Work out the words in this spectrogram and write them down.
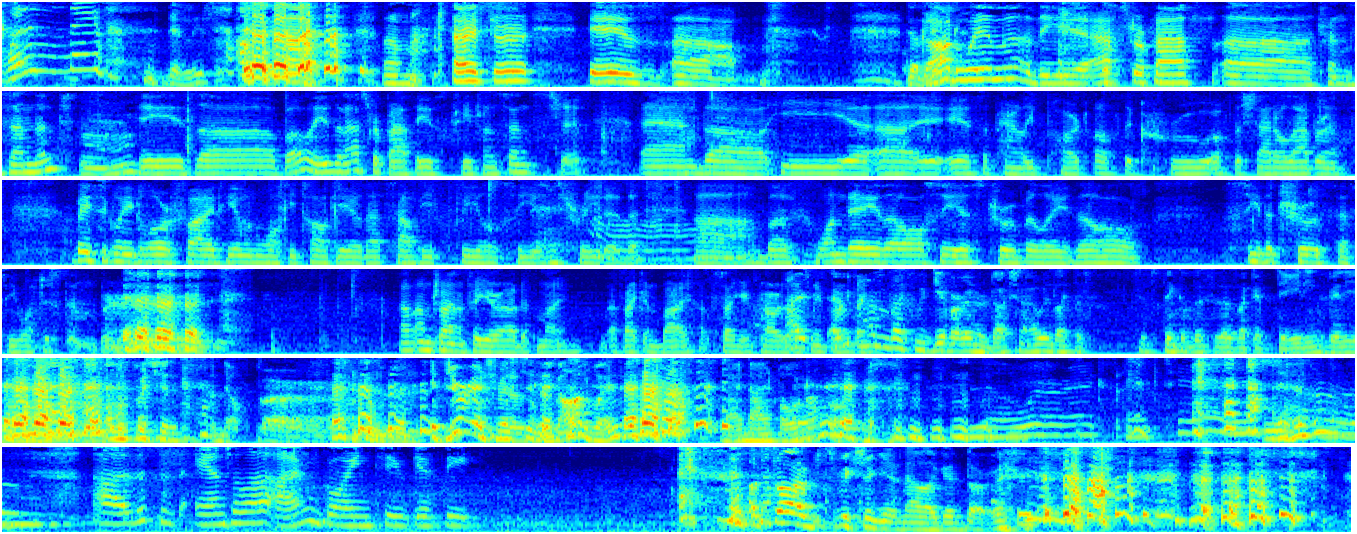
What is his name? delicious. Uh, uh, my character is um, Godwin, the astropath uh, transcendent. He's uh, well, he's an astropath. He's he transcends shit, and uh, he uh, is apparently part of the crew of the Shadow Labyrinth. Basically, a glorified human walkie-talkie. That's how he feels he is treated. Uh, but one day they'll all see his true ability. They'll all see the truth as he watches them burn. I'm, I'm trying to figure out if my if I can buy a psychic power that I, lets me burn every things. time like we give our introduction, I always like to f- think of this as like a dating video, and this which is no burn. if you're interested in Godwin, press nine nine four five. Lower expectations. Uh, this is Angela. I'm going to give the. I'm sorry, I'm just picturing it now like a dark.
